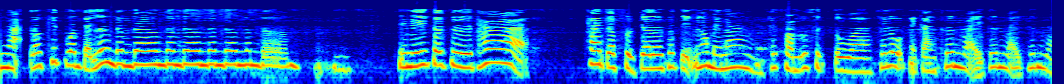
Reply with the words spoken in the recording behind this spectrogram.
นอะเราคิดวนแต่เรื่องเดิมๆเดิมเดิมเดิมเดิมเดิมทีนี้ก็คือถ้าถ้าจะฝึกเจริญสติไม่ต้องไปนั่ง ใช้ความรู้สึกตัว ใช้ระบบในการเคลื่อนไหวเคลื่อนไหวเคลื่อนไหว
